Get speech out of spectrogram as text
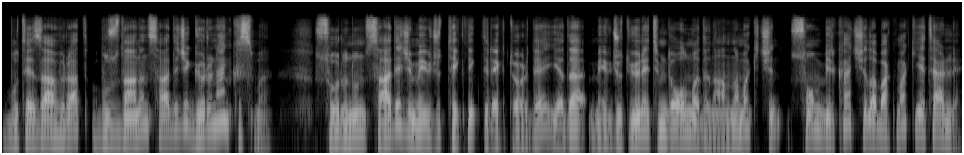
Bu tezahürat buzdağının sadece görünen kısmı. Sorunun sadece mevcut teknik direktörde ya da mevcut yönetimde olmadığını anlamak için son birkaç yıla bakmak yeterli.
